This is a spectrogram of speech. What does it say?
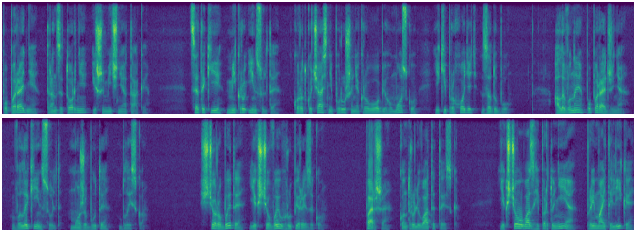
Попередні транзиторні ішемічні атаки. Це такі мікроінсульти, короткочасні порушення кровообігу мозку, які проходять за добу. Але вони попередження, великий інсульт може бути близько. Що робити, якщо ви в групі ризику? Перше. Контролювати тиск. Якщо у вас гіпертонія, приймайте ліки,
